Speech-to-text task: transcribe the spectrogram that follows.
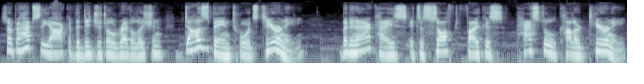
So perhaps the arc of the digital revolution does bend towards tyranny, but in our case, it's a soft, focused, pastel coloured tyranny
